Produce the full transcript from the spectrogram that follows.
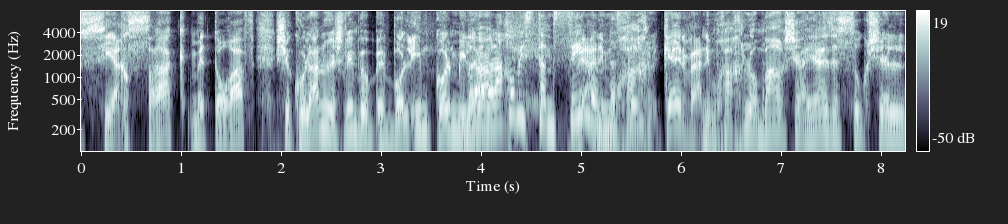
שיח סרק מטורף, שכולנו יושבים ובולעים כל מילה. וגם אנחנו מסתמסים ואני ומנסים- מוכרח, כן, ואני מוכרח לומר שהיה איזה סוג של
